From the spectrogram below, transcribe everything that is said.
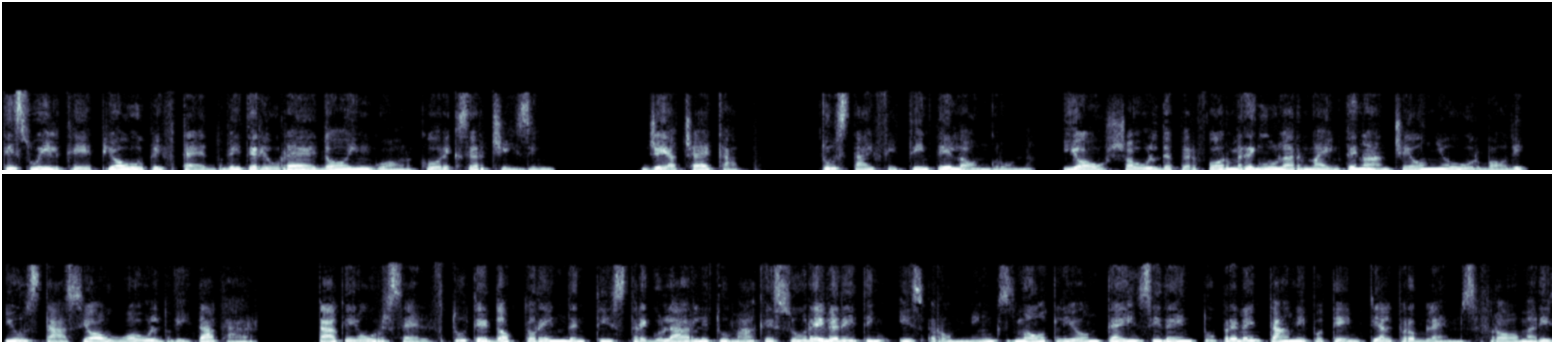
This will keep you uplifted whether you're doing work or exercising. G a checkup. To stay fit in the long run. You should perform regular maintenance on your body, you would with a car. Take yourself to the doctor and dentist regularly to make sure everything is running smoothly on the incident to prevent any potential problems from arising.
